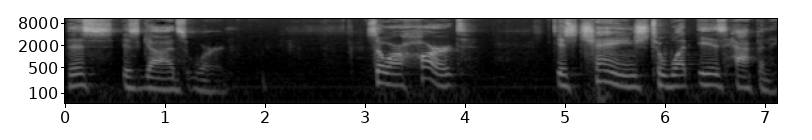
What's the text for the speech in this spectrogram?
This is God's word. So our heart is changed to what is happening.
